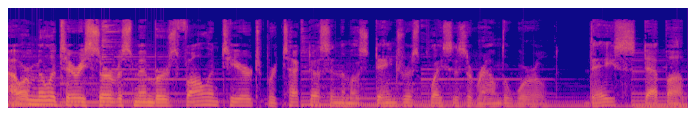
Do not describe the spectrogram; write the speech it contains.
Our military service members volunteer to protect us in the most dangerous places around the world. They step up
